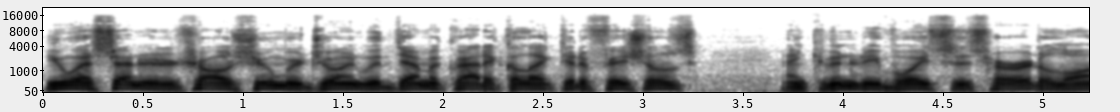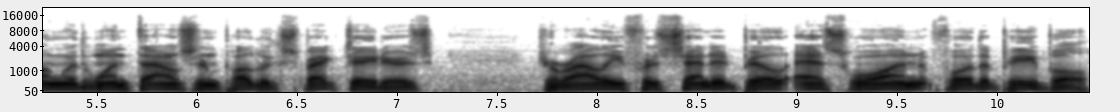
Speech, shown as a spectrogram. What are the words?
U.S. Senator Charles Schumer joined with Democratic elected officials and community voices heard, along with 1,000 public spectators, to rally for Senate Bill S 1 for the People.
